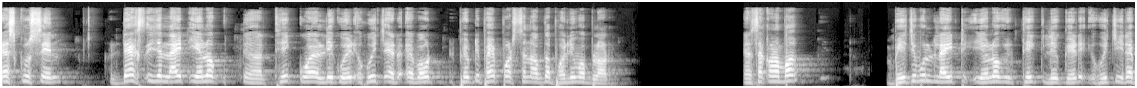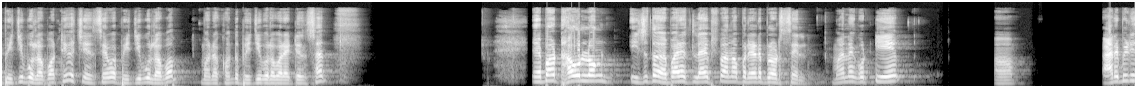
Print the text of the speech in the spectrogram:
next question Dex is a light yellow uh, thick liquid which at about 55% of the volume of blood. Answer कौन हम visible light yellow thick liquid which এটা ভিজিবল হব ঠিক আছে এনসার ভিজিবল হব মনে রাখুন ভিজিবল হব right answer about how long is the average life span of red blood cell মানে গোটিয়ে আরবিডি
